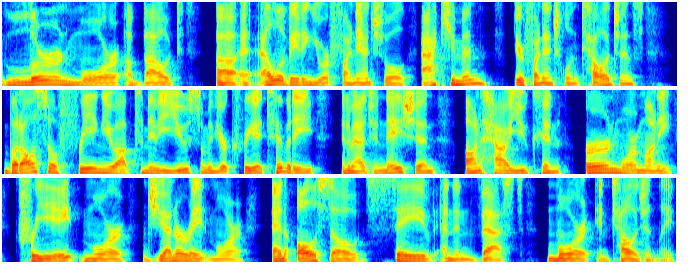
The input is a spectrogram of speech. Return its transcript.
learn more about uh, elevating your financial acumen, your financial intelligence, but also freeing you up to maybe use some of your creativity and imagination on how you can earn more money, create more, generate more, and also save and invest more intelligently.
